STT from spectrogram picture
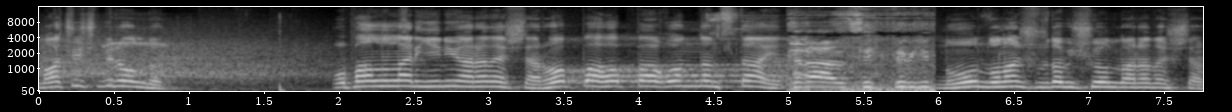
Maç 3-1 oldu. Hopalılar yeniyor arkadaşlar. Hoppa hoppa Gondam Style. Kral siktir git. Ne oldu lan şurada bir şey oldu arkadaşlar.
